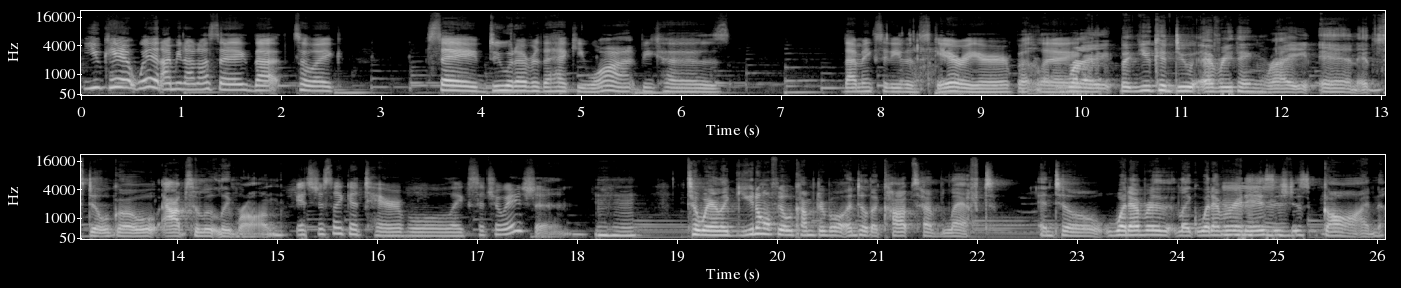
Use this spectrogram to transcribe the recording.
you can't win. I mean, I'm not saying that to like say do whatever the heck you want because that makes it even scarier, but like Right. But you could do everything right and it still go absolutely wrong. it's just like a terrible like situation. Mm-hmm. to where like you don't feel comfortable until the cops have left until whatever like whatever mm-hmm. it is is mm-hmm. just gone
